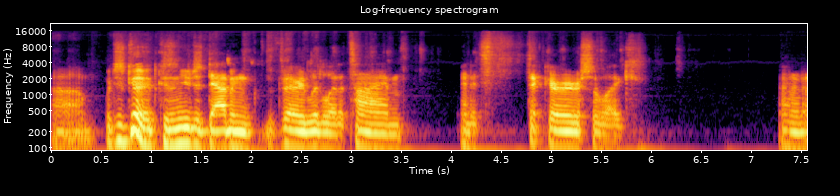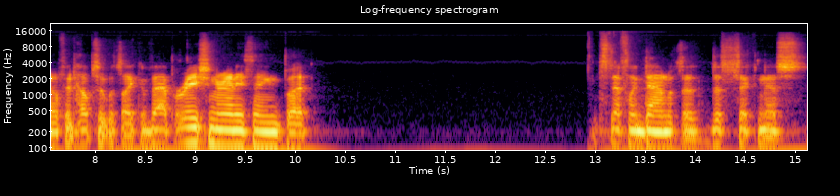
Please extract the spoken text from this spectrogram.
um, which is good because then you're just dabbing very little at a time, and it's thicker. So like, I don't know if it helps it with like evaporation or anything, but it's definitely down with the, the thickness.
